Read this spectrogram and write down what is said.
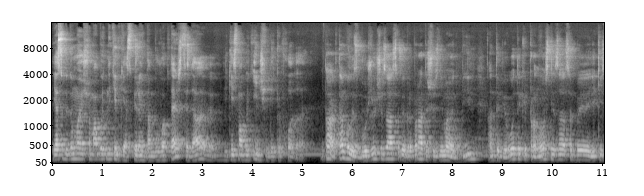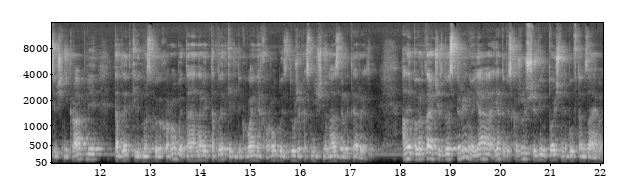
я собі думаю, що, мабуть, не тільки аспірин там був в аптечці, да? якісь, мабуть, інші ліки входили. Так, там були збуджуючі засоби, препарати, що знімають біль, антибіотики, проносні засоби, якісь очні краплі, таблетки від морської хвороби та навіть таблетки для лікування хвороби з дуже космічною назвою метеоризм. Але повертаючись до аспірину, я, я тобі скажу, що він точно не був там зайвим.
